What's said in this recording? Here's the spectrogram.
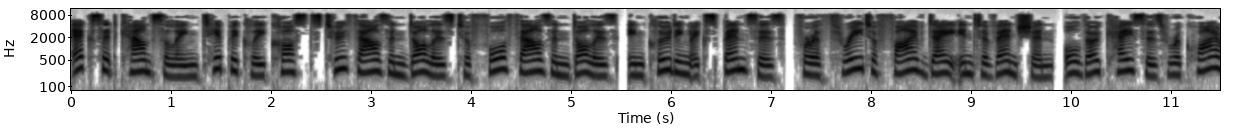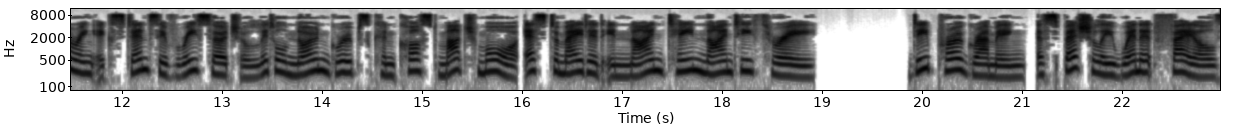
Exit counseling typically costs $2,000 to $4,000, including expenses, for a three to five day intervention, although cases requiring extensive research or little-known groups can cost much more estimated in 1993. Deprogramming, especially when it fails,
